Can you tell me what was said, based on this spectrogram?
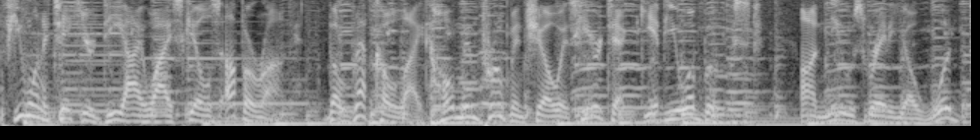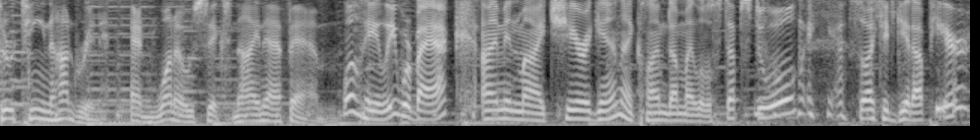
If you want to take your DIY skills up a rung, the Repcolite Home Improvement Show is here to give you a boost on News Radio Wood 1300 and 1069 FM. Well, Haley, we're back. I'm in my chair again. I climbed on my little step stool so I could get up here.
